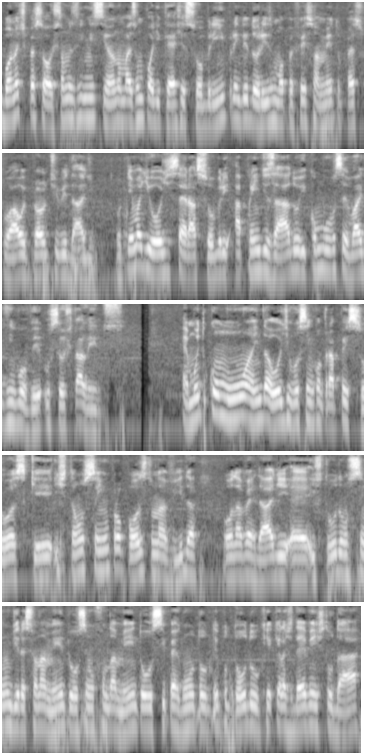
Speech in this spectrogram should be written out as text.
Boa noite, pessoal. Estamos iniciando mais um podcast sobre empreendedorismo, aperfeiçoamento pessoal e produtividade. O tema de hoje será sobre aprendizado e como você vai desenvolver os seus talentos. É muito comum ainda hoje você encontrar pessoas que estão sem um propósito na vida, ou na verdade é, estudam sem um direcionamento, ou sem um fundamento, ou se perguntam o tempo todo o que, que elas devem estudar,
